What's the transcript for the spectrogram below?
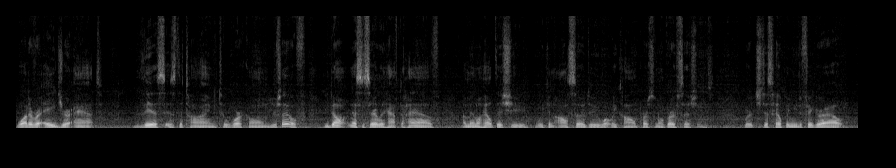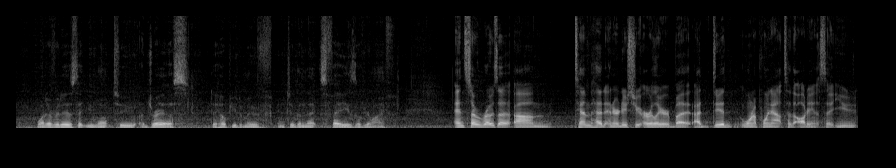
whatever age you're at, this is the time to work on yourself. You don't necessarily have to have a mental health issue. We can also do what we call personal growth sessions it's just helping you to figure out whatever it is that you want to address to help you to move into the next phase of your life. And so, Rosa, um, Tim had introduced you earlier, but I did want to point out to the audience that you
